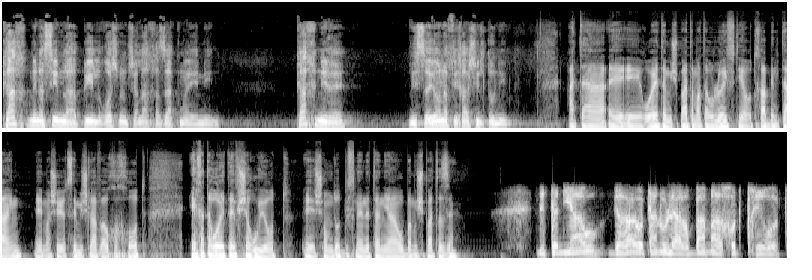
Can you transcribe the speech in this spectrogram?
כך מנסים להפיל ראש ממשלה חזק מהימין. כך נראה ניסיון הפיכה שלטונית. אתה אה, אה, רואה את המשפט, אמרת, הוא לא הפתיע אותך בינתיים, אה, מה שיוצא משלב ההוכחות. איך אתה רואה את האפשרויות אה, שעומדות בפני נתניהו במשפט הזה? נתניהו גרר אותנו לארבע מערכות בחירות,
